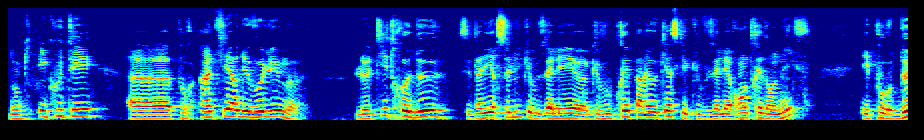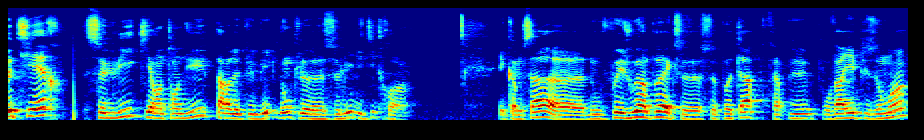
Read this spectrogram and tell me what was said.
Donc écoutez euh, pour un tiers du volume, le titre 2, c'est-à-dire celui que vous, allez, euh, que vous préparez au casque et que vous allez rentrer dans le mix. Et pour deux tiers, celui qui est entendu par le public, donc celui du titre 1. Et comme ça, euh, donc vous pouvez jouer un peu avec ce, potard pour varier plus ou moins,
